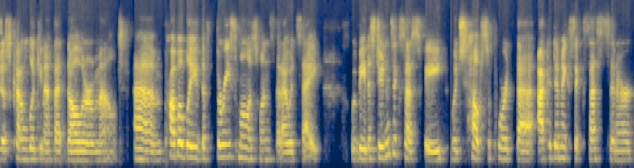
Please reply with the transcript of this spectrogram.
Just kind of looking at that dollar amount. Um, probably the three smallest ones that I would say would be the Student Success Fee, which helps support the Academic Success Center,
